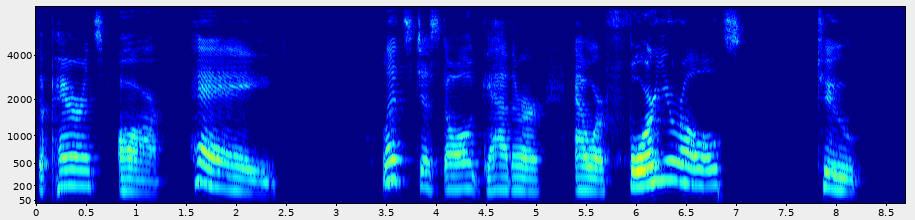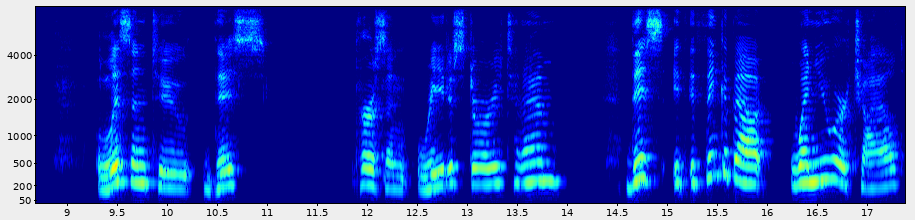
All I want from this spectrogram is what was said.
the parents are, hey, let's just all gather our four year olds to listen to this person read a story to them. This, think about when you were a child,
